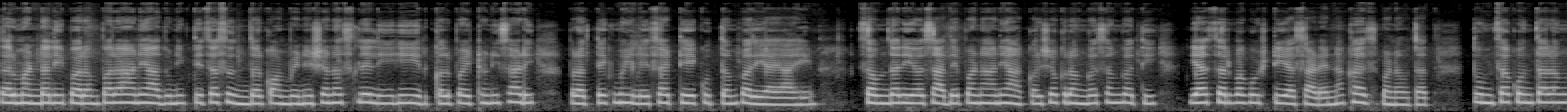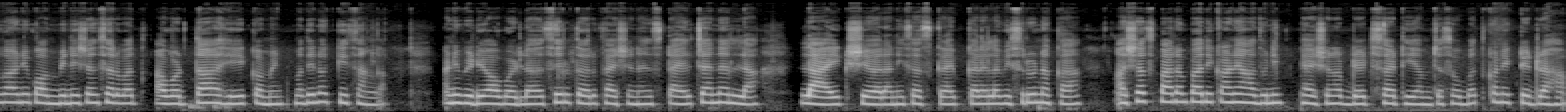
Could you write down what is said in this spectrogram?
तर मंडळी परंपरा आणि आधुनिकतेचं सुंदर कॉम्बिनेशन असलेली ही इरकल पैठणी साडी प्रत्येक महिलेसाठी एक उत्तम पर्याय आहे. सौंदर्य साधेपणा आणि आकर्षक रंगसंगती या सर्व गोष्टी या साड्यांना खास बनवतात. तुमचा कोणता रंग आणि कॉम्बिनेशन सर्वात आवडता आहे कमेंटमध्ये नक्की सांगा. आणि व्हिडिओ आवडला असेल तर फॅशन अँड स्टाईल चॅनलला लाईक शेअर आणि सबस्क्राईब करायला विसरू नका. अशाच पारंपरिक आणि आधुनिक फॅशन अपडेट्ससाठी आमच्यासोबत कनेक्टेड रहा.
